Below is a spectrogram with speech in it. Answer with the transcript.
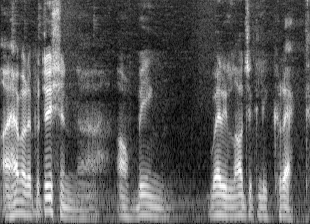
I have a reputation uh, of being very logically correct,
